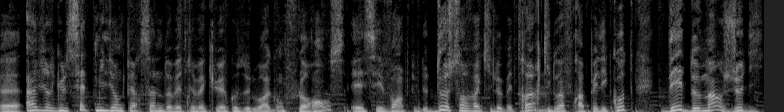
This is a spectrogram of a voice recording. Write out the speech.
Euh, 1,7 million de personnes doivent être évacuées à cause de l'ouragan Florence et ses vents à plus de 220 km heure qui doivent frapper les côtes dès demain jeudi.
